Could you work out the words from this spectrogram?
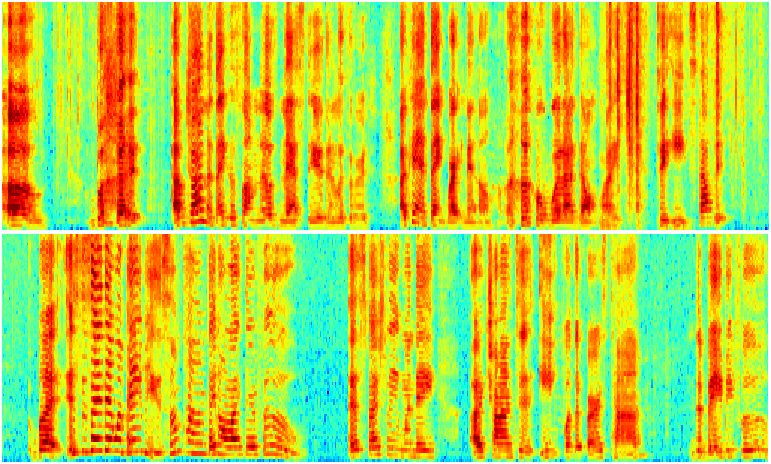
um, but I'm trying to think of something else nastier than licorice. I can't think right now what I don't like to eat. Stop it. But it's the same thing with babies. Sometimes they don't like their food, especially when they are trying to eat for the first time. The baby food.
